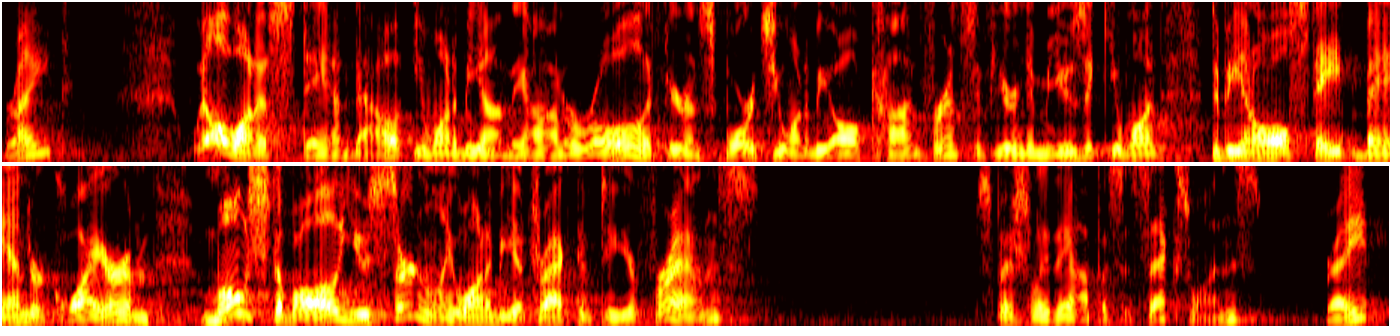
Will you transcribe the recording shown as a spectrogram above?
right? We all want to stand out. You want to be on the honor roll. If you're in sports, you want to be all conference. If you're into music, you want to be an all state band or choir. And most of all, you certainly want to be attractive to your friends, especially the opposite sex ones, right?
